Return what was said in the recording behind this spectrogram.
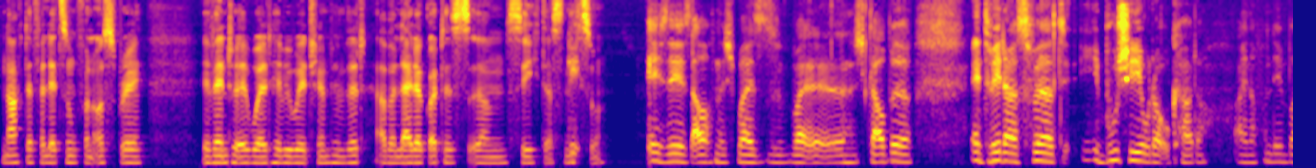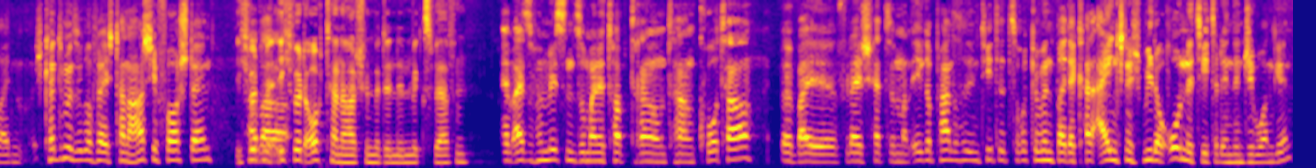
nach der Verletzung von Osprey eventuell World Heavyweight Champion wird. Aber leider Gottes ähm, sehe ich das nicht ich, so. Ich sehe es auch nicht, weil, weil ich glaube, entweder es wird Ibushi oder Okada. Einer von den beiden. Ich könnte mir sogar vielleicht Tanahashi vorstellen. Ich würde würd auch Tanahashi mit in den Mix werfen. Ähm, also für mich sind so meine Top 3 momentan Kota, äh, weil vielleicht hätte man eh geplant, dass er den Titel zurückgewinnt, weil der kann eigentlich nicht wieder ohne Titel in den G1 gehen.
